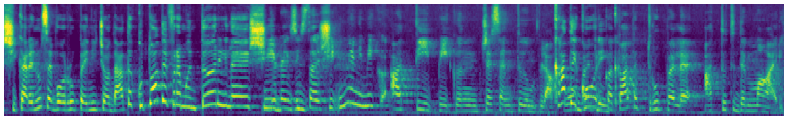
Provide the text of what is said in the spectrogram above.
și care nu se vor rupe niciodată, cu toate frământările și... Ele există și nu e nimic atipic în ce se întâmplă Categoric. Acum, pentru că toate trupele atât de mari,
